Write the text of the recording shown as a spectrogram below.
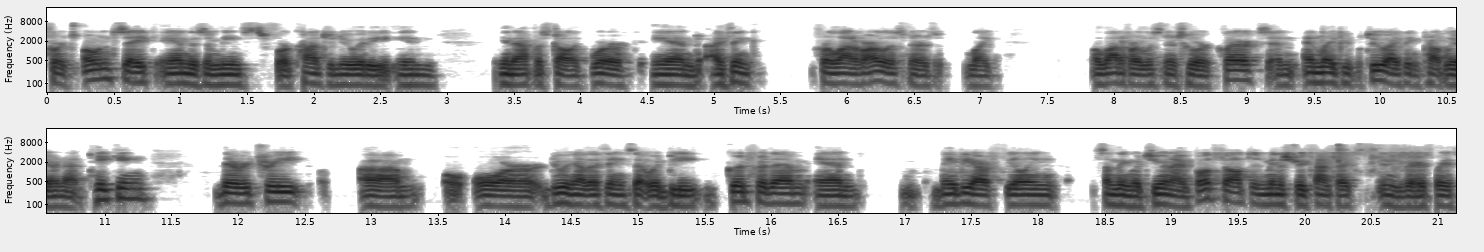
for its own sake and as a means for continuity in in apostolic work. And I think for a lot of our listeners, like a lot of our listeners who are clerics and, and lay people too, I think probably are not taking their retreat um, or, or, doing other things that would be good for them and maybe are feeling something which you and I both felt in ministry context in various ways,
